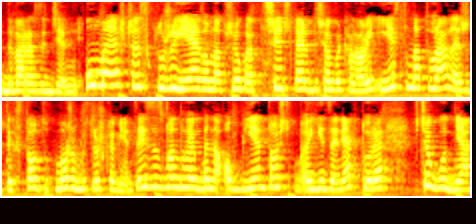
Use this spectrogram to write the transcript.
dwa razy dziennie. U mężczyzn, którzy jedzą na przykład 3-4 tysiące kalorii, jest to naturalne, że tych stolców może być troszkę więcej, ze względu jakby na objętość jedzenia, które w ciągu dnia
